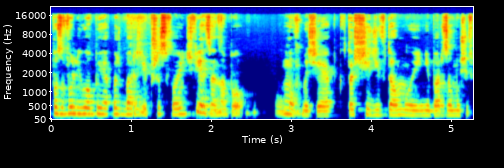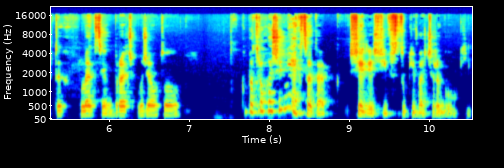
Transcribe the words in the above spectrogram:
pozwoliłoby jakoś bardziej przyswoić wiedzę, no bo umówmy się, jak ktoś siedzi w domu i nie bardzo musi w tych lekcjach brać udział, to chyba trochę się nie chce tak siedzieć i wstukiwać regułki.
